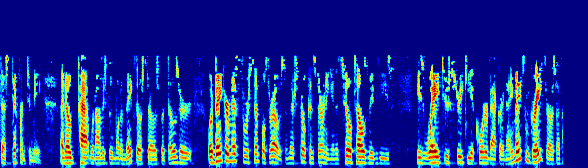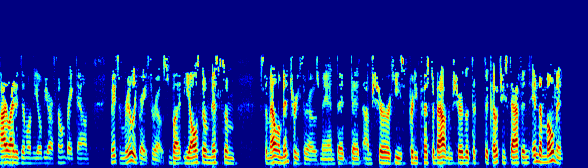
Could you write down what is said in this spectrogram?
that's different to me. I know pat would obviously want to make those throws but those are what baker missed were simple throws and they're still concerning and it still tells me that he's he's way too streaky a quarterback right now. He made some great throws. I've highlighted them on the obr film breakdown. He made some really great throws but he also missed some some elementary throws man that that i'm sure he's pretty pissed about and i'm sure that the the coaching staff in in the moment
